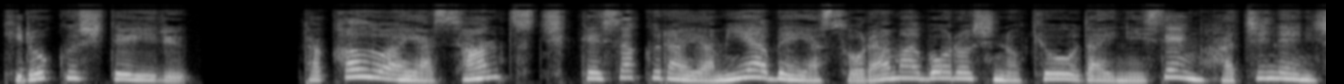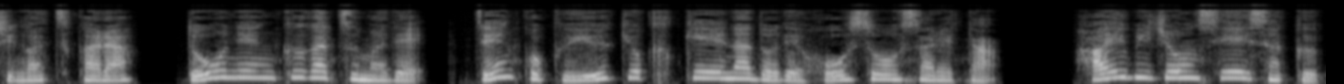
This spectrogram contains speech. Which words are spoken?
記録している。高浦や三土家桜や宮部や空幻の兄弟2008年4月から同年9月まで全国有局系などで放送された。ハイビジョン制作。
